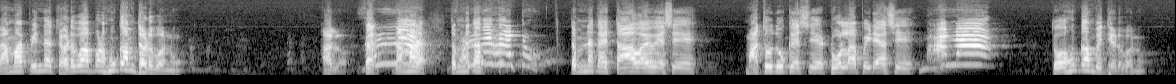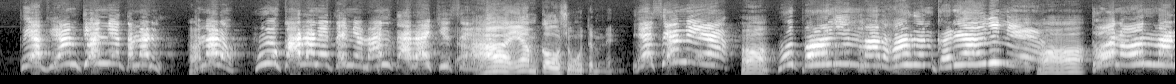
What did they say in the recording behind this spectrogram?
રામાપીરને ધડવા. પણ શું કામ ધડવાનું? હાલો તમારે તમને કાંઈક તમને કાંઈ તાવ આવે છે માથું દુખે છે? ટોલા પીડ્યા છે? ના તો શું કામ બચડવાનું તે કેમ છો ને તમારી તમારો હું કારણે તેને માનતા રાખી છે. હા એમ કહું છું હું તમને. એ છે ને હા. હું પાણી માર હાડન ઘરે આવી ને હા હા. તો ઓન માર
